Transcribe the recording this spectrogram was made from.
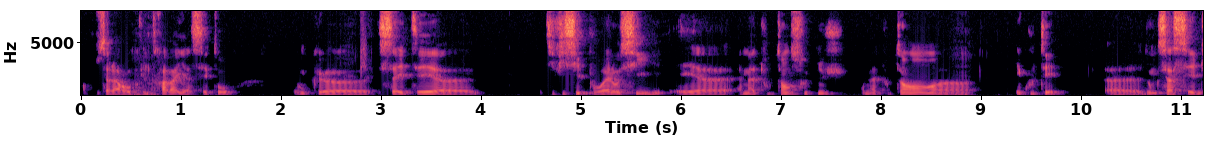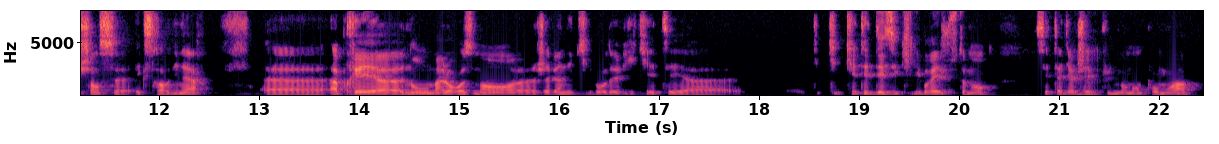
En plus, elle a repris le travail assez tôt. Donc, euh, ça a été euh, difficile pour elle aussi et elle m'a tout le temps soutenu. Elle m'a tout le temps écouté. donc ça, c'est une chance extraordinaire. Après, non, malheureusement, j'avais un équilibre de vie qui était qui, qui était déséquilibré justement. C'est-à-dire que j'avais plus de moments pour moi.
